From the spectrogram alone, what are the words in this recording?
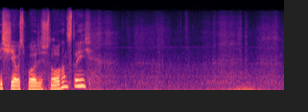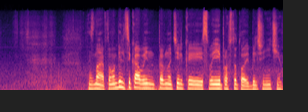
І ще ось поруч Логан стоїть. Не знаю, автомобіль цікавий, певно, тільки своєю простотою, більше нічим.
